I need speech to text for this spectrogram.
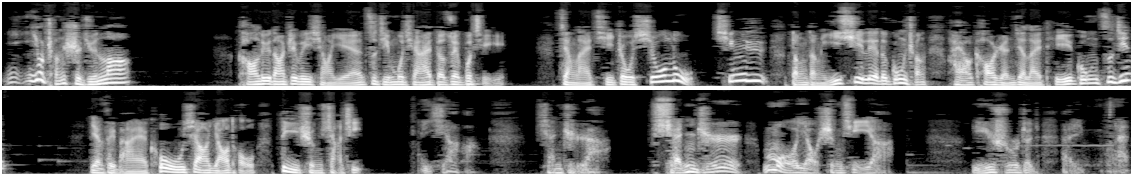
又成使君了。考虑到这位小爷自己目前还得罪不起。将来齐州修路、清淤等等一系列的工程，还要靠人家来提供资金。燕飞白苦笑摇头，低声下气：“哎呀，贤侄啊，贤侄莫要生气呀！于叔这这……哎，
